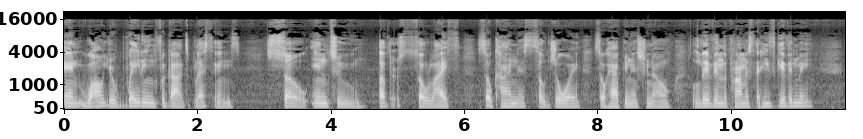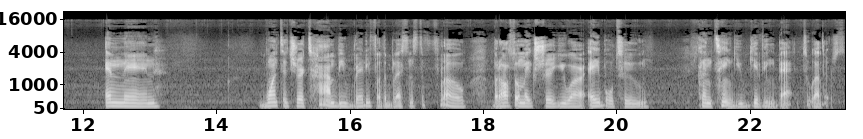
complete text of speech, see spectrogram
and while you're waiting for God's blessings, sow into others, So life, so kindness, so joy, so happiness, you know, live in the promise that He's given me. And then once it's your time, be ready for the blessings to flow, but also make sure you are able to continue giving back to others.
